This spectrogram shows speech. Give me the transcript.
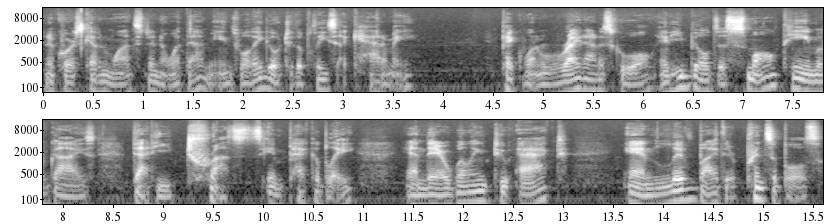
And of course, Kevin wants to know what that means. Well, they go to the police academy, pick one right out of school, and he builds a small team of guys that he trusts impeccably, and they're willing to act and live by their principles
